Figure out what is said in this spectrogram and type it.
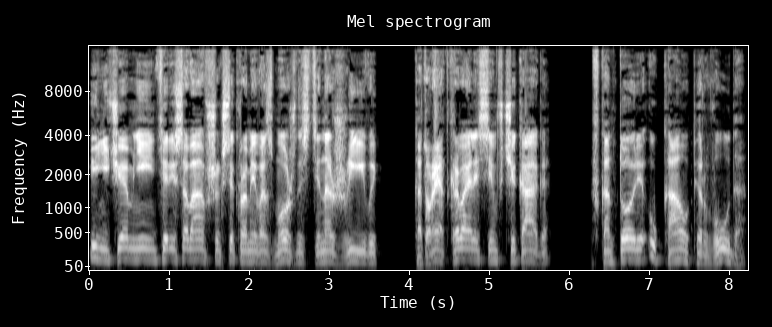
и ничем не интересовавшихся, кроме возможности наживы, которые открывались им в Чикаго, в конторе у Каупервуда,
